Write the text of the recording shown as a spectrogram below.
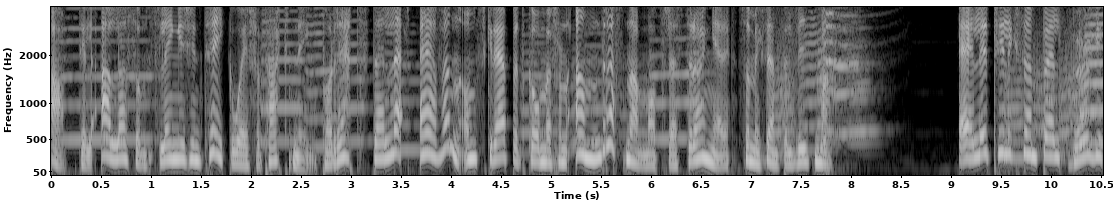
app till alla som slänger sin takeaway förpackning på rätt ställe. Även om skräpet kommer från andra snabbmatsrestauranger som exempelvis Mac eller till exempel Burger...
